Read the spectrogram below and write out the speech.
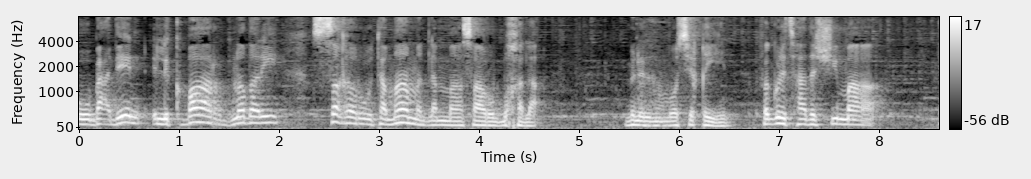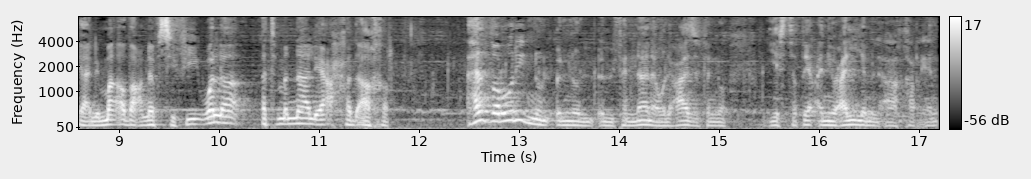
وبعدين الكبار بنظري صغروا تماما لما صاروا بخلاء من الموسيقيين. فقلت هذا الشيء ما يعني ما أضع نفسي فيه ولا أتمنى لي أحد آخر. هل ضروري إنه إنه الفنان أو العازف إنه يستطيع أن يعلم الآخر؟ يعني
